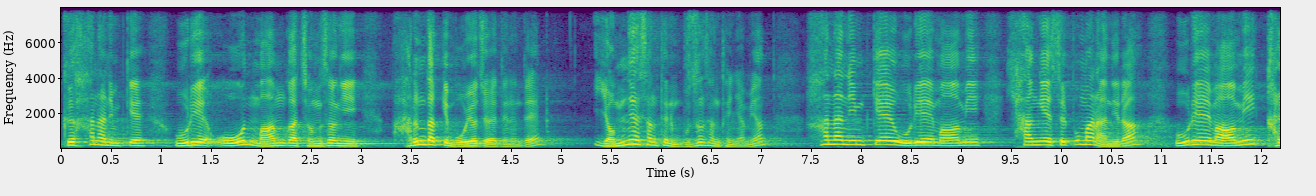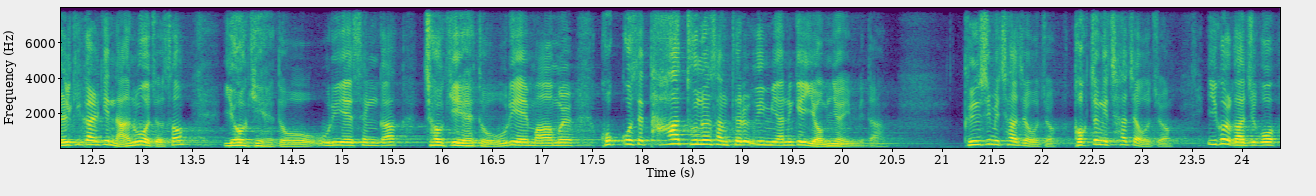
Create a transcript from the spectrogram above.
그 하나님께 우리의 온 마음과 정성이 아름답게 모여져야 되는데 염려의 상태는 무슨 상태냐면 하나님께 우리의 마음이 향했을 뿐만 아니라 우리의 마음이 갈기갈기 나누어져서 여기에도 우리의 생각, 저기에도 우리의 마음을 곳곳에 다 두는 상태를 의미하는 게 염려입니다. 근심이 찾아오죠. 걱정이 찾아오죠. 이걸 가지고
